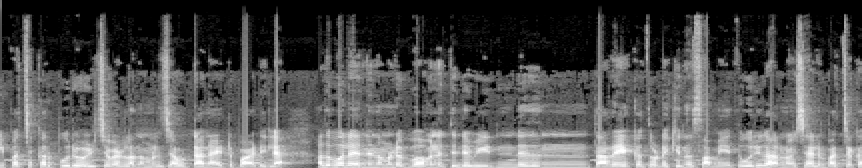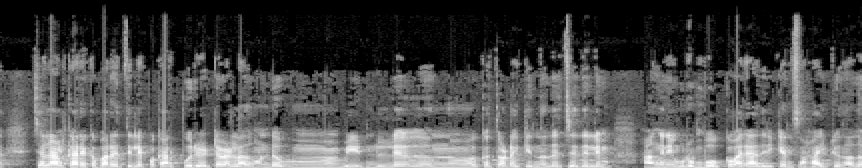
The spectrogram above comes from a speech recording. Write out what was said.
ഈ പച്ചക്കർപ്പൂരം ഒഴിച്ച വെള്ളം നമ്മൾ ചവിട്ടാനായിട്ട് പാടില്ല. അതുപോലെ തന്നെ നമ്മുടെ ഭവനത്തിന്റെ വീടിന്റെ തറയൊക്കെ തുടയ്ക്കുന്ന സമയത്ത് ഒരു കാരണവശാലും പച്ചക്ക ചില ആൾക്കാരൊക്കെ പറയത്തില്ല ഇപ്പോൾ കർപ്പൂരം ഇട്ട വെള്ളം കൊണ്ട് വീടിൽ ഒക്കെ തുടയ്ക്കുന്നത് ചെതിലും അങ്ങനെ ഉറുമ്പും ഒക്കെ വരാതിരിക്കാൻ സഹായിക്കുന്നത്.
